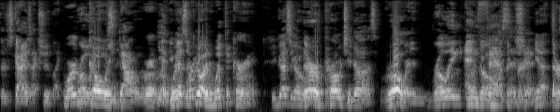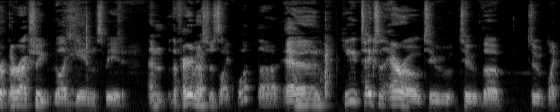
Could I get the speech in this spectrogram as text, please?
there's guys actually like We're rowing going this- down river. Yeah, you we're guys are we're going with the current. You guys are going. They're approaching us, rowing. rowing and going fast with the current. shit. Yeah, they're they're actually like gaining speed. And the ferrymaster's like, "What the?" And he takes an arrow to to the to like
